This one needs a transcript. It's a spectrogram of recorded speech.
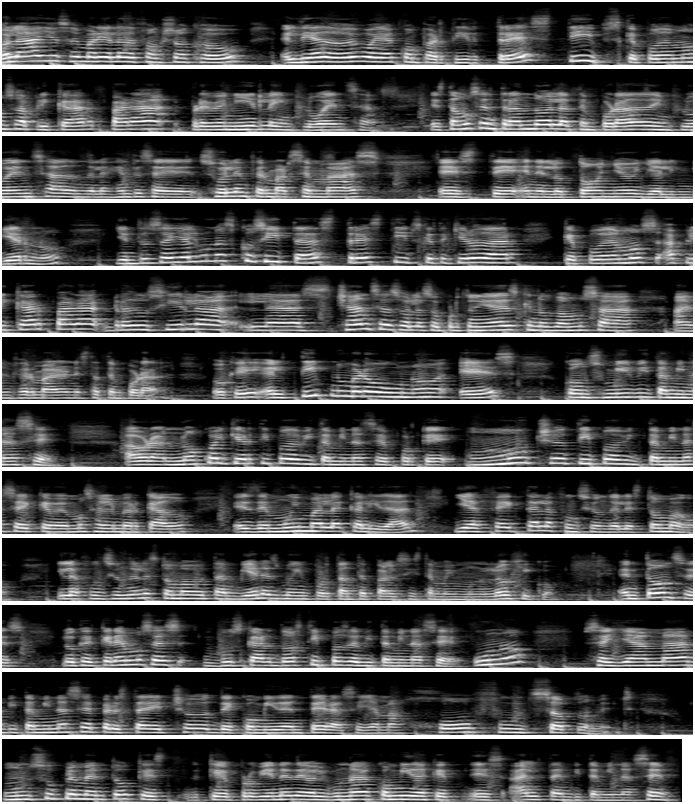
Hola, yo soy Mariela de Functional Co. El día de hoy voy a compartir tres tips que podemos aplicar para prevenir la influenza. Estamos entrando a la temporada de influenza donde la gente se suele enfermarse más este, en el otoño y el invierno. Y entonces hay algunas cositas, tres tips que te quiero dar que podemos aplicar para reducir las chances o las oportunidades que nos vamos a, a enfermar en esta temporada. ¿ok? El tip número uno es consumir vitamina C. Ahora, no cualquier tipo de vitamina C, porque mucho tipo de vitamina C que vemos en el mercado es de muy mala calidad y afecta la función del estómago. Y la función del estómago también es muy importante para el sistema inmunológico. Entonces, lo que queremos es buscar dos tipos de vitamina C. Uno se llama vitamina C, pero está hecho de comida entera, se llama Whole Food Supplement. Un suplemento que, que proviene de alguna comida que es alta en vitamina C.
